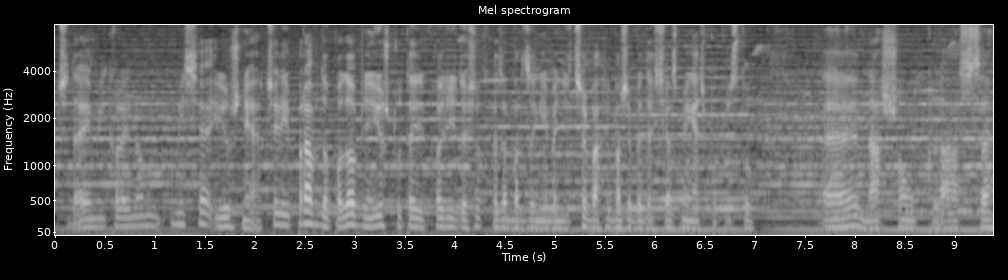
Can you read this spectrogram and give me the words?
Czy daje mi kolejną misję? Już nie. Czyli prawdopodobnie już tutaj wchodzić do środka za bardzo nie będzie trzeba, chyba że będę chciał zmieniać po prostu e, naszą klasę.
